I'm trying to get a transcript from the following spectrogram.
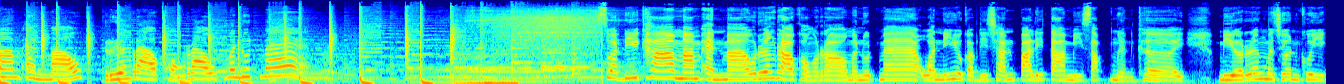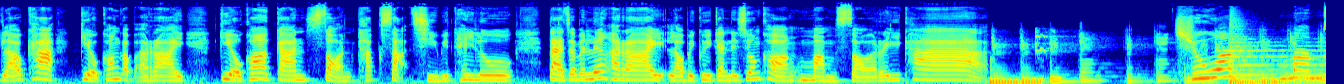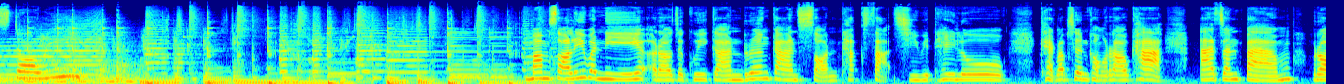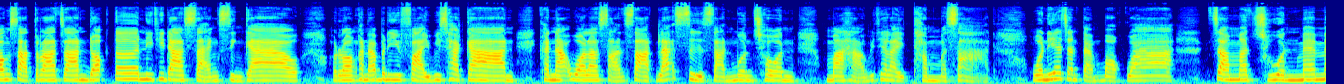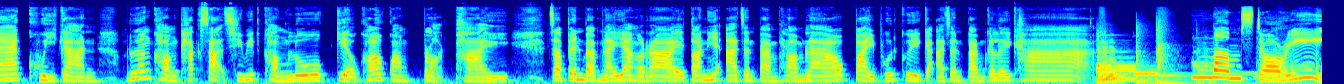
Mom and Mouth เรื่องราวของเรามนุษย์แม่ สวัสดีค่ะ Mom and Mouth เรื่องราวของเรามนุษย์แม่ วันนี้อยู่กับดิฉันปาริตามีซัพ์เหมือนเคย มีเรื่องมาชวนคุยอีกแล้วค่ะ เกี่ยวข้องกับอะไร เกี่ยวข้องกับการสอนทักษะชีวิตให้ลูก แต่จะเป็นเรื่องอะไรเราไปคุยกันในช่วงของ Mom Story ค่ะช่วง Mom Story Mom Story วันนี้เราจะคุยกันเรื่องการสอนทักษะชีวิตให้ลูก แขกรับเชิญของเราค่ะ อาจารย์แปม รองศาสตราจารย์ ดร นิติดาแสงสิงแก้ว รองคณบดีฝ่ายวิชาการ คณะวารสารศาสตร์และสื่อสารมวลชน มหาวิทยาลัยธรรมศาสตร์ วันนี้อาจารย์แปมบอกว่า จะมาชวนแม่ๆคุยกัน เรื่องของทักษะชีวิตของลูกเกี่ยวข้อความปลอดภัย จะเป็นแบบไหนอย่างไร ตอนนี้อาจารย์แปมพร้อมแล้วไปพูดคุยกับอาจารย์แปมกันเลยค่ะมัมสตอรี่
